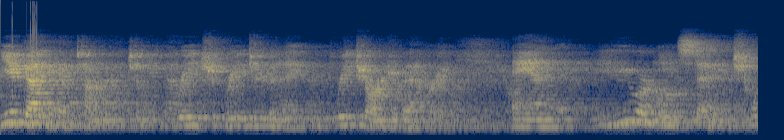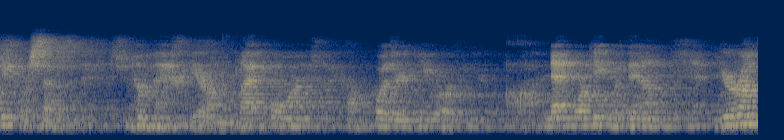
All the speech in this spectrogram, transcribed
You've got to have time to reju- rejuvenate, recharge your battery. And you are on stage 24 7, no matter if you're on the platform or whether you are uh, networking with them. You're on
